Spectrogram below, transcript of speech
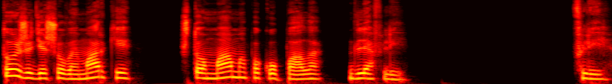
Той же дешевой марки, что мама покупала для Фли. Фли.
